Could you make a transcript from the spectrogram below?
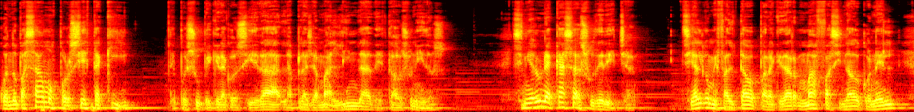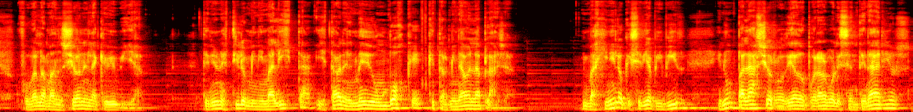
Cuando pasábamos por Siesta aquí, después supe que era considerada la playa más linda de Estados Unidos, señaló una casa a su derecha. Si algo me faltaba para quedar más fascinado con él fue ver la mansión en la que vivía. Tenía un estilo minimalista y estaba en el medio de un bosque que terminaba en la playa. Imaginé lo que sería vivir en un palacio rodeado por árboles centenarios,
